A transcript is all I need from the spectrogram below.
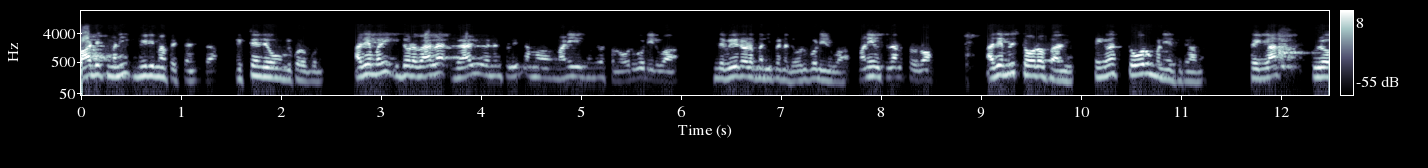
What is money medium of exchange தான். எக்ஸ்சேஞ்ச் உங்களுக்கு கொடுக்கணும். அதே மாதிரி இதோட வேலை வேல்யூ என்னன்னு சொல்லி நம்ம மணியை கொஞ்சம் சொல்லணும் ஒரு கோடி ரூபா. இந்த வீடோட மதிப்பு என்னது? ஒரு கோடி ரூபா. மணி வச்சு தான் சொல்றோம். அதே மாதிரி ஸ்டோர் ஆஃப் வேல்யூ சரிங்களா? ஸ்டோரும் பண்ணி வச்சுக்கலாம் சரிங்களா? இவ்வளோ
